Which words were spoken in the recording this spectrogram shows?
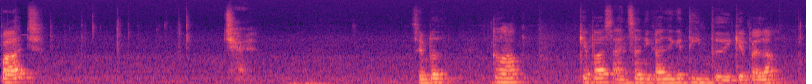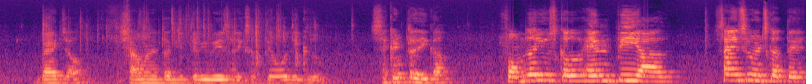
पाँच, छ। सिंपल तो आपके पास आंसर निकालने के तीन तरीके। पहला, बैठ जाओ, शाम होने तक जितने भी वेज लिख सकते हो, वो लिख लो। सेकंड तरीका फॉर्मूला यूज़ करो n p r science students करते हैं।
